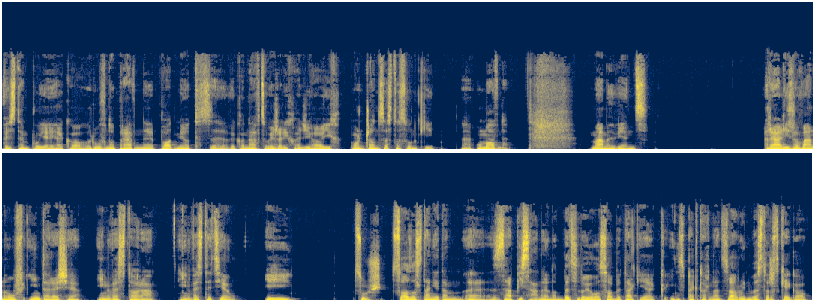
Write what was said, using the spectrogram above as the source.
występuje jako równoprawny podmiot z wykonawcą, jeżeli chodzi o ich łączące stosunki e, umowne. Mamy więc realizowaną w interesie inwestora inwestycję i cóż, co zostanie tam e, zapisane, no decydują osoby takie jak inspektor nadzoru inwestorskiego,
